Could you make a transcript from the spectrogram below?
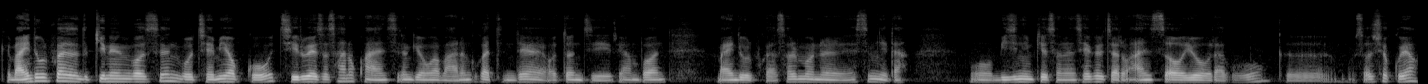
그 마인드 골프가 느끼는 것은 뭐 재미없고 지루해서 사놓고 안 쓰는 경우가 많은 것 같은데 어떤지를 한번 마인드 골프가 설문을 했습니다. 뭐 미지님께서는 세 글자로 안 써요라고 그 써주셨고요.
